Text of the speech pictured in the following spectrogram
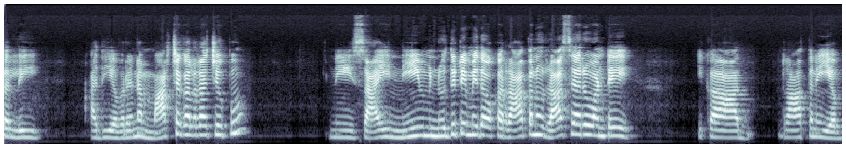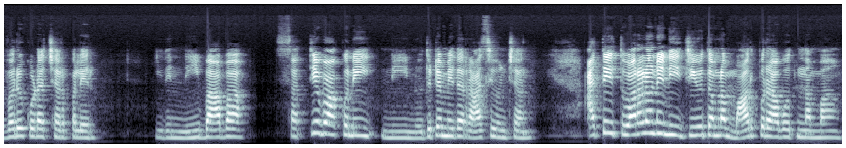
తల్లి. అది ఎవరైనా మార్చగలరా చెప్పు? నీ సాయి నీ నుదుటి మీద ఒక రాతను రాశారు అంటే ఇక ఆ రాతని ఎవ్వరూ కూడా చెరపలేరు. ఇది నీ బాబా సత్యవాకుని నీ నుదుట మీద రాసి ఉంచాను. అతి త్వరలోనే నీ జీవితంలో మార్పు రాబోతుందమ్మా.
